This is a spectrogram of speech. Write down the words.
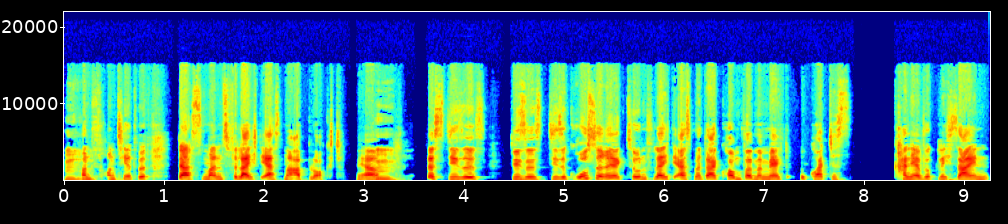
mhm. konfrontiert wird, dass man es vielleicht erstmal abblockt. Ja? Mhm. Dass dieses, dieses, diese große Reaktion vielleicht erstmal da kommt, weil man merkt, oh Gott, das kann ja wirklich sein,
